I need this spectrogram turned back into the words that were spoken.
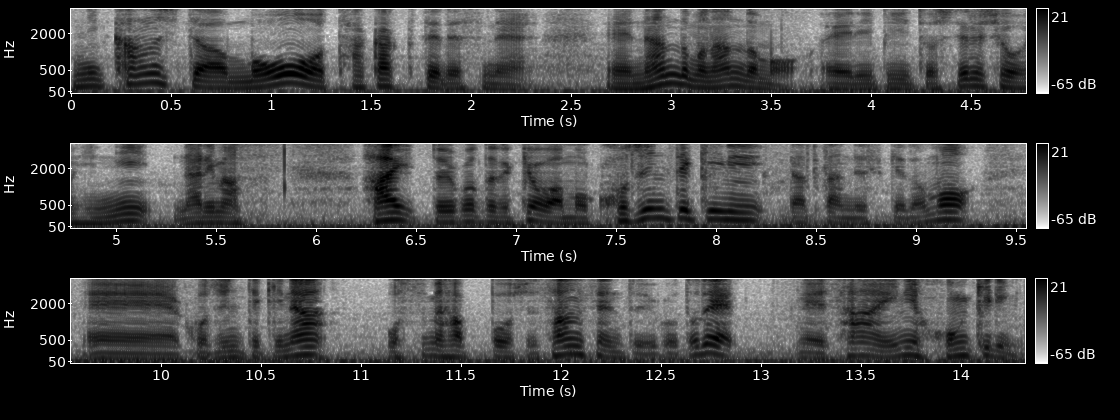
に関してはもう高くてですね、えー、何度も何度も、え、リピートしてる商品になります。はい。ということで今日はもう個人的にだったんですけども、えー、個人的なおすすめ発泡酒3選ということで、え3位に本麒麟、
